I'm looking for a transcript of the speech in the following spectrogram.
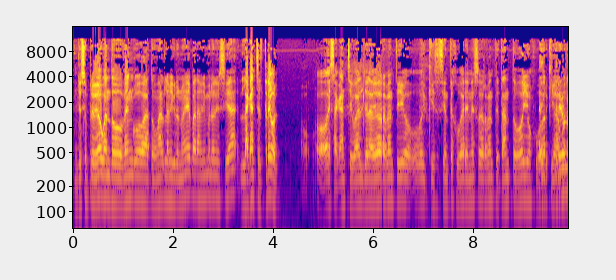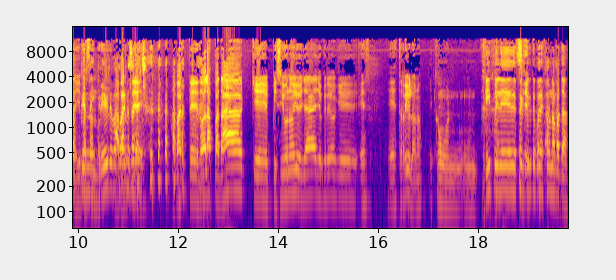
yo siempre veo cuando vengo a tomar la micro 9 para venirme a la universidad, la cancha El Trébol. Oh, esa cancha igual yo la veo de repente y digo, uy, que se siente jugar en eso de repente tanto hoy un jugador Hay que que va por ahí pasando. para jugar en esa cancha. aparte de todas las patadas que pisé un hoyo ya yo creo que es, es terrible, ¿no? Es como un, un triple de efecto Sí. que te puede dejar una patada.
